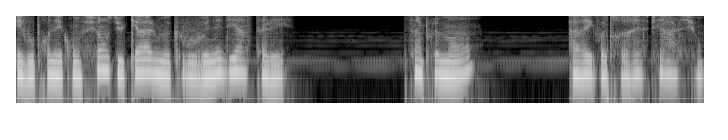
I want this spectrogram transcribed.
et vous prenez conscience du calme que vous venez d'y installer, simplement avec votre respiration.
